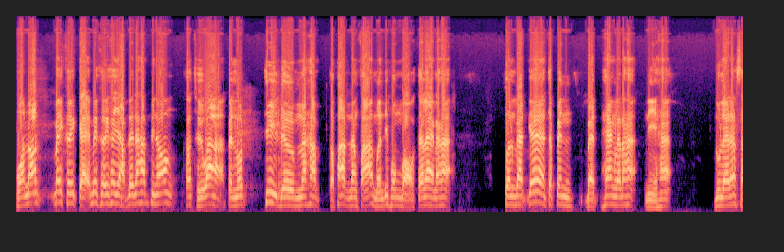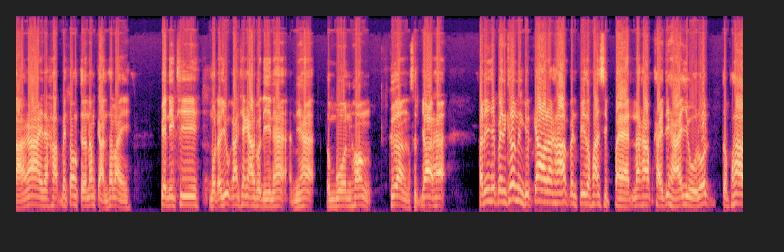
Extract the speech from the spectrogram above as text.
หัวน็อตไม่เคยแกะไม่เคยขยับเลยนะครับ พี่น้องก็ถือว่าเป็นรถที่เดิมนะครับ สภาพนางฟ้าเหมือนที่ผมบอกแต่แรกนะฮะส่วนแบตแกจะเป็นแบตแห้งแล้วนะฮะนี่ฮะดูแลรักษาง่ายนะครับ ไม่ต้องเติมน้ำกันเท่าไหร่เปลี่ยนอีกทีหมดอายุการใช้งานพอดีนะฮะนี่ฮะสมบูรณ์ห้องเครื่องสุดยอดฮะ อันนี้จะเป็นเครื่อง 1.9 นะครับ เป็นปี 2018 นะครับ ใครที่หาอยู่รถสภาพ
